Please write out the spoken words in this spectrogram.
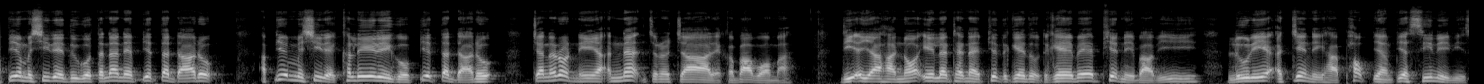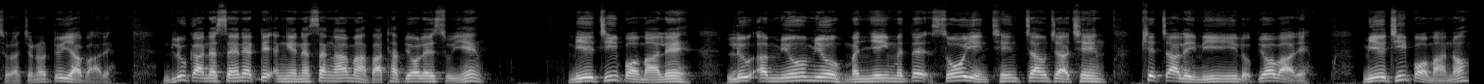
အပြစ်မရှိတဲ့သူကိုတနတ်နဲ့ပြစ်တက်တာတို့အပြစ်မရှိတဲ့ကလေးတွေကိုပြစ်တက်တာတို့ကျွန်တော်နေရအနက်ကျွန်တော်ကြားရတယ်ကဘာပေါ်မှာဒီအရာဟာနောအေးလက်ထက်၌ဖြစ်တဲ့ကဲ့သို့တကယ်ပဲဖြစ်နေပါပြီလူတွေရဲ့အကျင့်တွေဟာဖောက်ပြန်ပျက်စီးနေပြီဆိုတာကျွန်တော်တွေ့ရပါတယ်လူကာ21အငယ်25မှာဗာထပ်ပြောလဲဆိုရင် မြေကြီးပေါ်မှာလဲလူအမျိုးမျိုးမငြိမ်မသက်စိုးရင်ချင်းကြောင်းကြချင်းဖြစ်ကြလိမ့်မည်လို့ပြောပါတယ်မြေကြီးပေါ်မှာနော်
